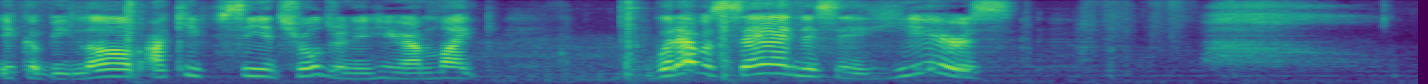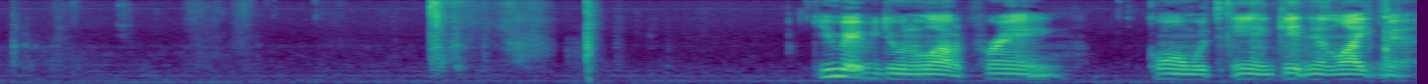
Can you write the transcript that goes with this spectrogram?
It could be love. I keep seeing children in here. I'm like, whatever sadness in here is you may be doing a lot of praying going within, getting enlightenment.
